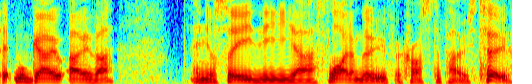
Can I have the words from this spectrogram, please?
it will go over and you'll see the uh, slider move across to pose two.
